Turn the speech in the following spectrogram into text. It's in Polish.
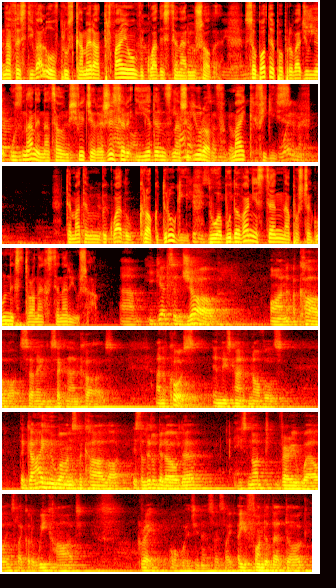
Na festiwalu w Plus Camera trwają wykłady scenariuszowe. W sobotę poprowadził je uznany na całym świecie reżyser i jeden z naszych jurorów, Mike Figgis. Tematem wykładu, krok drugi, było budowanie scen na poszczególnych stronach scenariusza. He gets a job on a car lot selling second-hand cars. And of course, in these kind of novels, the guy who owns the car lot is a little bit older. He's not very well. He's like got a weak heart. Great, always, you know. So it's like, are you fond of that dog?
